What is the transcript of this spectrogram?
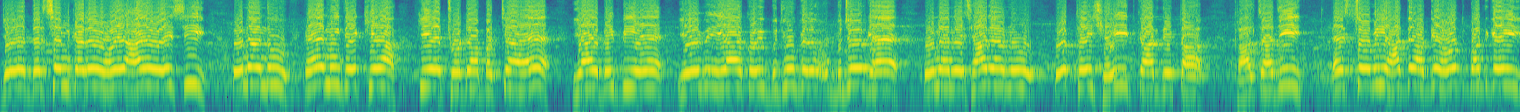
ਜਿਹੜੇ ਦਰਸ਼ਨ ਕਰਨ ਹੋਏ, ਆਏ ਹੋਏ ਸੀ, ਉਹਨਾਂ ਨੂੰ ਇਹ ਨਹੀਂ ਦੇਖਿਆ ਕਿ ਇਹ ਛੋਟਾ ਬੱਚਾ ਹੈ ਜਾਂ ਇਹ ਬੀਬੀ ਹੈ, ਇਹ ਵੀ- ਜਾਂ ਕੋਈ ਬਜ਼ੁਰਗ ਬਜ਼ੁਰਗ ਹੈ। ਉਹਨਾਂ ਨੇ ਸਾਰਿਆਂ ਨੂੰ ਉੱਥੇ ਸ਼ਹੀਦ ਕਰ ਦਿੱਤਾ। ਖਾਲਸਾ ਜੀ ਇਸ ਤੋਂ ਵੀ ਹੱਦ ਅੱਗੇ ਬਹੁਤ ਵੱਧ ਗਈ,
